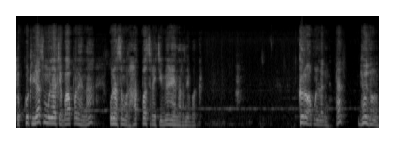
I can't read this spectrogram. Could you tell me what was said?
तर कुठल्याच मुलाच्या बापाला आहे ना कुणासमोर हात पसरायची वेळ येणार नाही बघ. करू आपण लग्न हा? घेऊ जोडून.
